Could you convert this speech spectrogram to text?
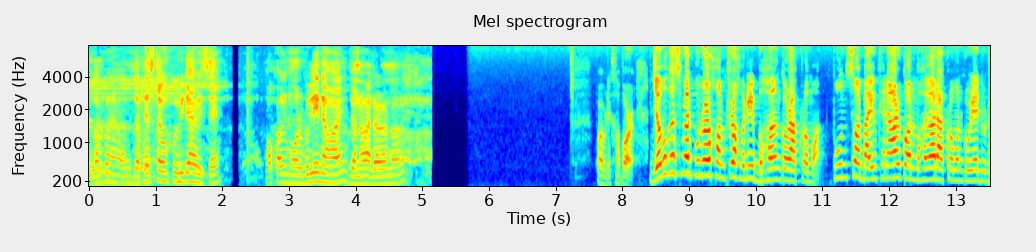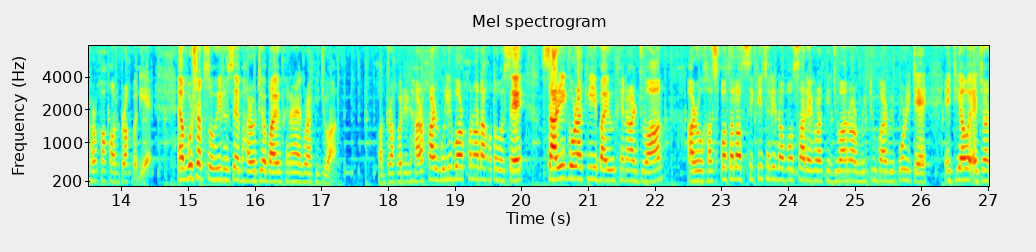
অলপ যথেষ্ট অসুবিধা হৈছে। অকল মোৰ বুলি নহয় জনসাধাৰণৰ। পৰৱৰ্তী খবৰ। জম্মু কাশ্মীৰত পুনৰ সন্ত্ৰাসবাদীৰ ভয়ংকৰ আক্ৰমণ। পুঞ্চত বায়ু সেনাৰ কনভয়ত আক্ৰমণ কৰিলে দুৰ্ধৰ্ষ সন্ত্ৰাসবাদীয়ে। এম্বুছত শ্বহীদ হৈছে ভাৰতীয় বায়ু সেনাৰ এগৰাকী জোৱান। সন্ত্ৰাসবাদীৰ ধাৰষাৰ গুলীবৰ্ষণত আহত হৈছে চাৰিগৰাকী বায়ু সেনাৰ জোৱান আৰু হাস্পতালত চিকিৎসাধীন অৱস্থাত এগৰাকী জোৱানৰ মৃত্যু হোৱাৰ বিপৰীতে এতিয়াও এজন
